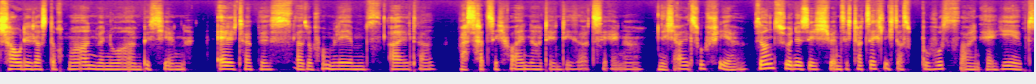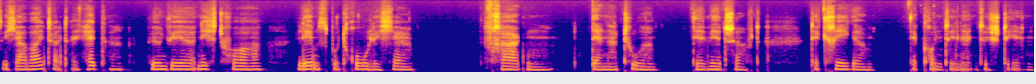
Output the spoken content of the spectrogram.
Schau dir das doch mal an, wenn du ein bisschen älter bist, also vom Lebensalter was hat sich verändert in dieser Szene? Nicht allzu viel. Sonst würde sich, wenn sich tatsächlich das Bewusstsein erhebt, sich erweitert hätte, würden wir nicht vor lebensbedrohliche Fragen der Natur, der Wirtschaft, der Kriege, der Kontinente stehen.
